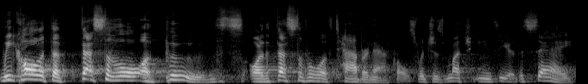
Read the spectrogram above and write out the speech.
We call it the Festival of Booths, or the Festival of Tabernacles, which is much easier to say.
